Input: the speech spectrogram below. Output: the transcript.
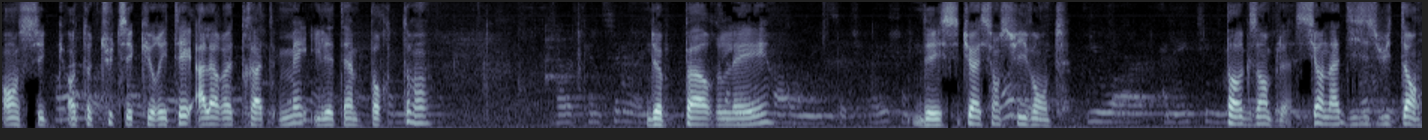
en, toute sécurité à la retraite, mais il est important de parler des situations suivantes. Par exemple, si on a 18 ans,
